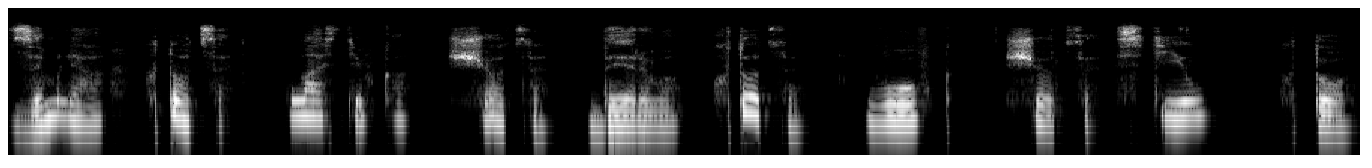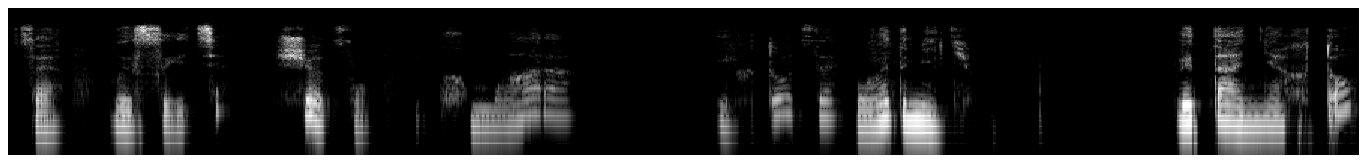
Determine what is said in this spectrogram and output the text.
земля? Хто це ластівка? Що це дерево? Хто це вовк? Що це стіл? Хто це лисиця? Що це хмара? І хто це ведмідь? Питання хто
